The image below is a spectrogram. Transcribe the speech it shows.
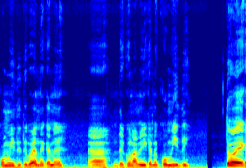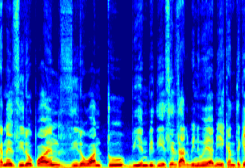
কমিয়ে দিতে পারেন। এখানে দেখুন আমি এখানে কমিয়ে দিই। তো এখানে zero point zero one two BNB দিয়েছি। যার বিনিময়ে আমি এখান থেকে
